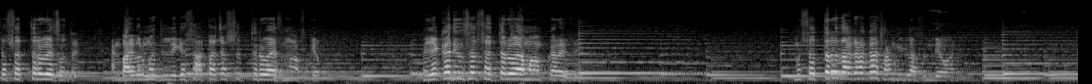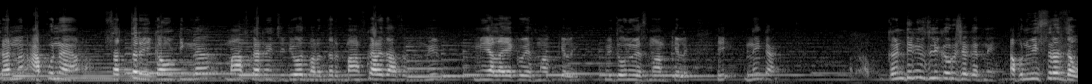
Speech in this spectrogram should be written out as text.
तर सत्तर वेळेस होत आहे आणि बायबलमध्ये लिहिले की साताच्या सत्तर वेळेस माफ कर म्हणजे एका दिवसात सत्तर वेळा माफ करायचे मग सत्तर आकडा का सांगितला असं देवाने? कारण आपण सत्तर ही काउंटिंगला माफ करण्याची दिवसभरात जर माफ करायचं असेल मी मी याला एक वेळेस माफ केलंय. मी दोन वेळेस माफ केलं हे नाही का? कंटिन्युअसली करू शकत नाही. आपण विसरत जाऊ.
